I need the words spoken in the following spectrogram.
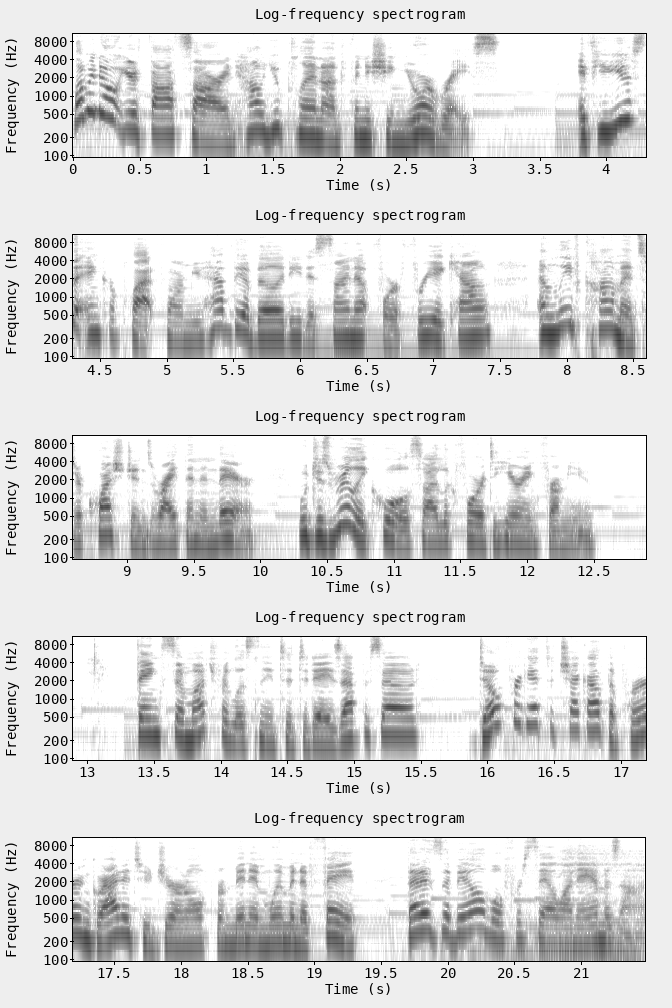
Let me know what your thoughts are and how you plan on finishing your race. If you use the Anchor platform, you have the ability to sign up for a free account and leave comments or questions right then and there, which is really cool, so I look forward to hearing from you. Thanks so much for listening to today's episode. Don't forget to check out the Prayer and Gratitude Journal for Men and Women of Faith that is available for sale on Amazon.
